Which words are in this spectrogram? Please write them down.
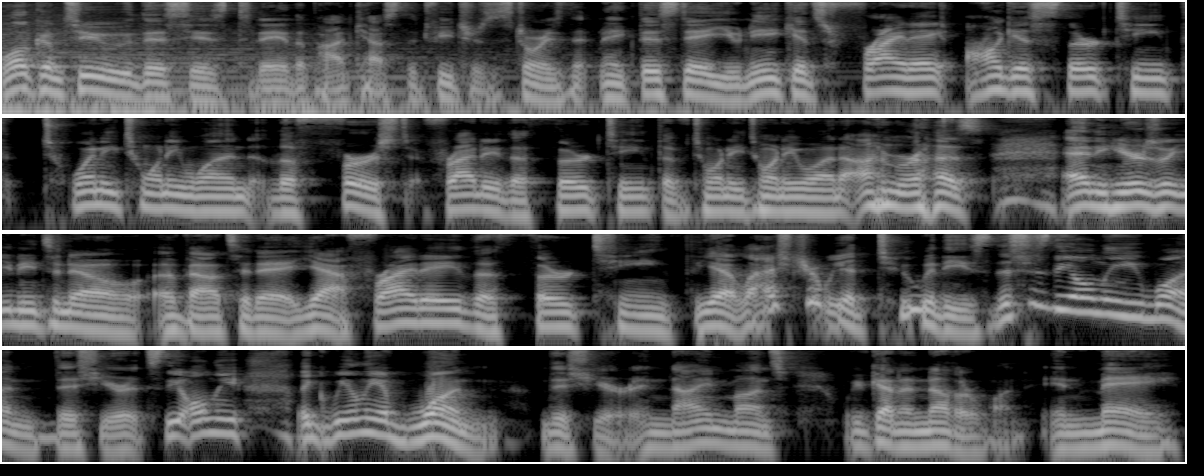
Welcome to This Is Today, the podcast that features the stories that make this day unique. It's Friday, August 13th, 2021, the first Friday, the 13th of 2021. I'm Russ, and here's what you need to know about today. Yeah, Friday, the 13th. Yeah, last year we had two of these. This is the only one this year. It's the only, like, we only have one this year. In nine months, we've got another one in May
